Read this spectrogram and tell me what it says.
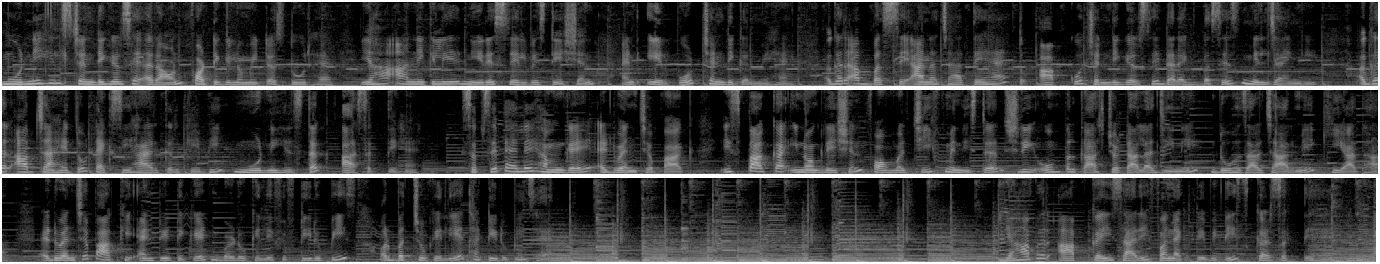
Morni Hills Chandigarh से अराउंड 40 किलोमीटर्स दूर है। यहाँ आने के लिए nearest railway station and airport Chandigarh में है। अगर आप बस से आना चाहते हैं तो आपको चंडीगढ़ से डायरेक्ट बसेस मिल जाएँगी। अगर आप चाहें तो टैक्सी हायर करके भी मोरनी हिल्स तक आ सकते हैं। सबसे पहले हम गए एडवेंचर पार्क। इस पार्क का inauguration former chief minister Shri Om Prakash Chautala ji ने 2004 में किया था। एडवेंचर पार्क की एंट्री टिकट बड़ों के लिए फिफ्टी रुपीज़ और बच्चों के लिए थर्टी रुपीज़ है। यहाँ पर आप कई सारी फन एक्टिविटीज़ कर सकते हैं।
